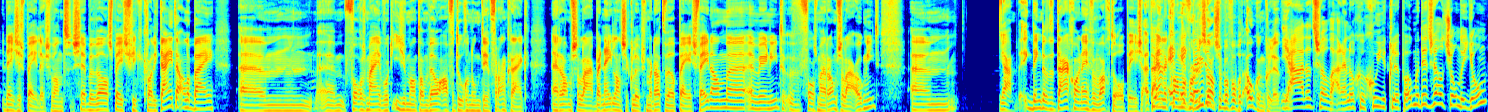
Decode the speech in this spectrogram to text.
deze spelers. Want ze hebben wel specifieke kwaliteiten allebei. Um, um, volgens mij wordt Iserman dan wel af en toe genoemd in Frankrijk. En Ramselaar bij Nederlandse clubs, maar dat wel PSV dan uh, weer niet. Volgens mij Ramselaar ook niet. Um, ja, ik denk dat het daar gewoon even wachten op is. Uiteindelijk ja, ik, kwam er voor Lucas zo... bijvoorbeeld ook een club. Ja, dat is wel waar. En nog een goede club ook. Maar dit is wel John de Jong.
